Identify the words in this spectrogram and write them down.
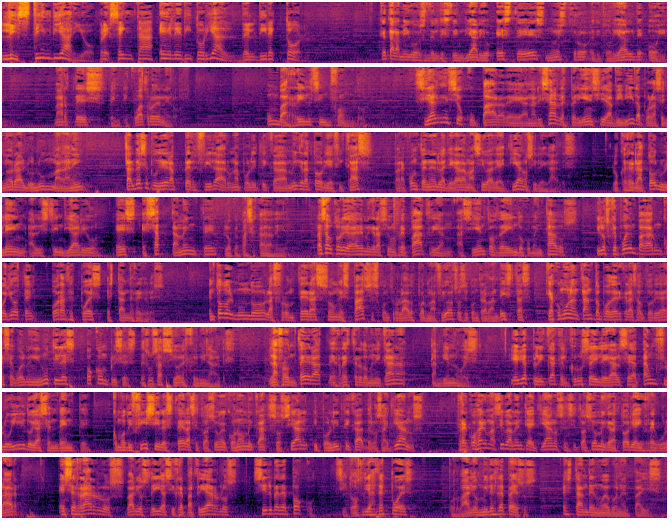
Listín Diario presenta el editorial del director. ¿Qué tal amigos del Listín Diario? Este es nuestro editorial de hoy, martes 24 de enero. Un barril sin fondo. Si alguien se ocupara de analizar la experiencia vivida por la señora Lulú Malaní, tal vez se pudiera perfilar una política migratoria eficaz para contener la llegada masiva de haitianos ilegales. Lo que relató Lulén al listín diario es exactamente lo que pasa cada día. Las autoridades de migración repatrian a cientos de indocumentados y los que pueden pagar un coyote horas después están de regreso. En todo el mundo las fronteras son espacios controlados por mafiosos y contrabandistas que acumulan tanto poder que las autoridades se vuelven inútiles o cómplices de sus acciones criminales. La frontera terrestre dominicana también lo es. Y ello explica que el cruce ilegal sea tan fluido y ascendente como difícil esté la situación económica, social y política de los haitianos. Recoger masivamente haitianos en situación migratoria irregular, encerrarlos varios días y repatriarlos sirve de poco si dos días después, por varios miles de pesos, están de nuevo en el país.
